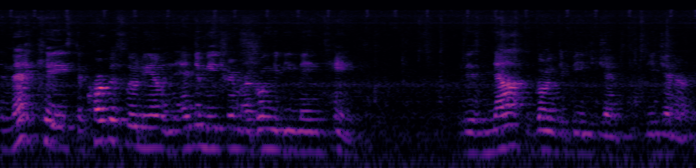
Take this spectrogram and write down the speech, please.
In that case, the corpus luteum and the endometrium are going to be maintained. It is not going to be degen- degenerated.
